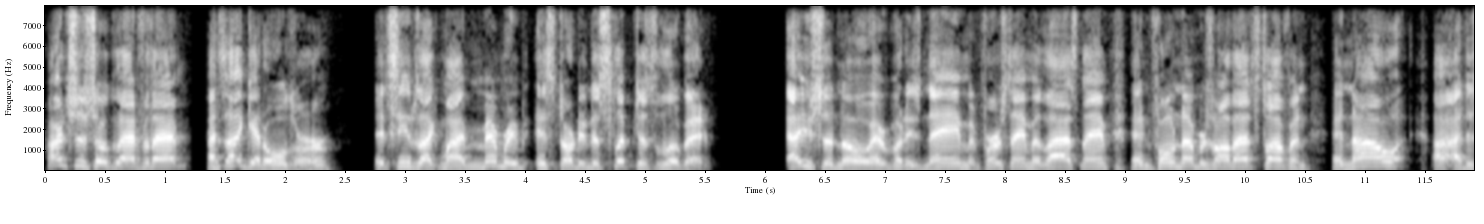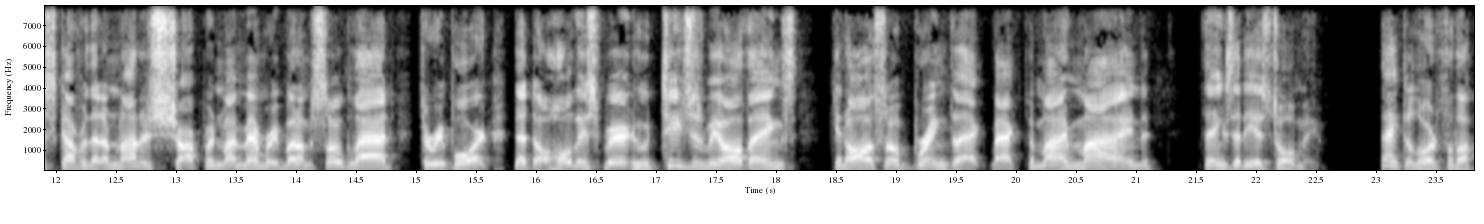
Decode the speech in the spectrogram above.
Aren't you so glad for that? As I get older, it seems like my memory is starting to slip just a little bit. I used to know everybody's name and first name and last name and phone numbers and all that stuff. And, and now I discover that I'm not as sharp in my memory, but I'm so glad to report that the Holy Spirit who teaches me all things can also bring back, back to my mind things that He has told me. Thank the Lord for the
